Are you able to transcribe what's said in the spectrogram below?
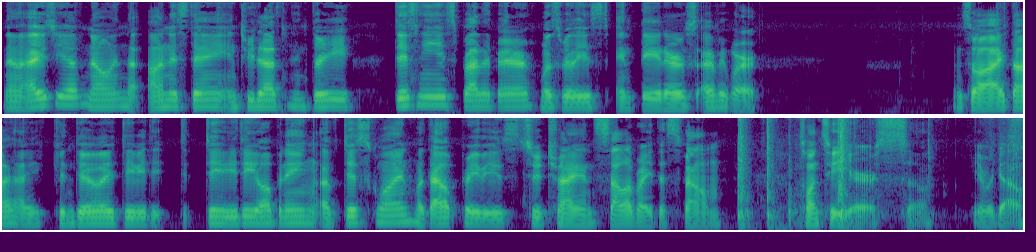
Now, as you have known, that on this day in 2003, Disney's Brother Bear was released in theaters everywhere. And so I thought I can do a DVD, DVD opening of Disc 1 without previews to try and celebrate this film. 20 years, so here we go.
